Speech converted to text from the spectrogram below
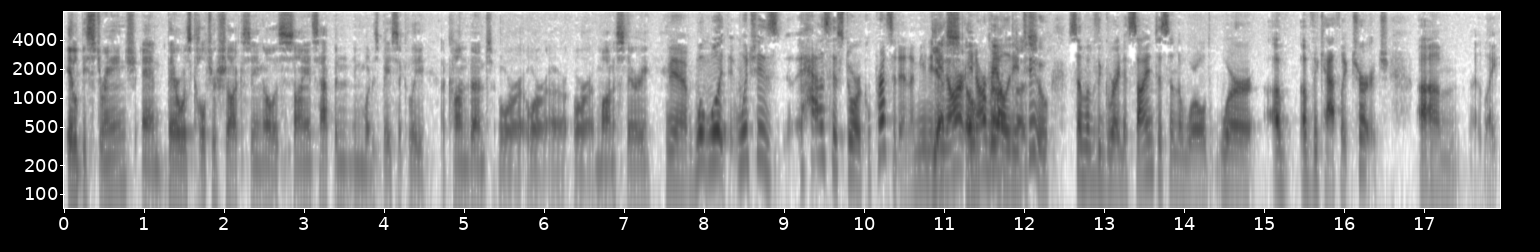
It'll be strange, and there was culture shock seeing all this science happen in what is basically a convent or or, or, or a monastery. Yeah, well, what, which is has historical precedent. I mean, in Yes. our in Oh, our God reality does. too, some of the greatest scientists in the world were of of the Catholic Church. Um, like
